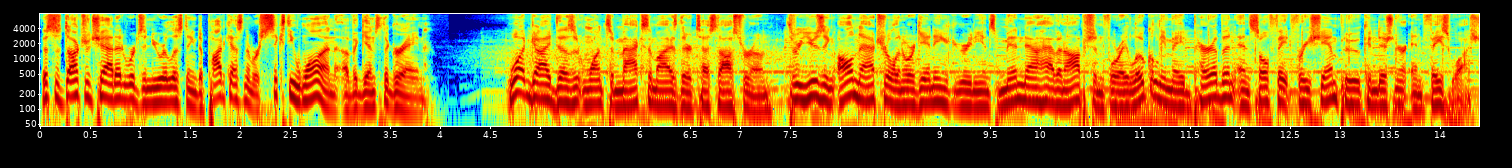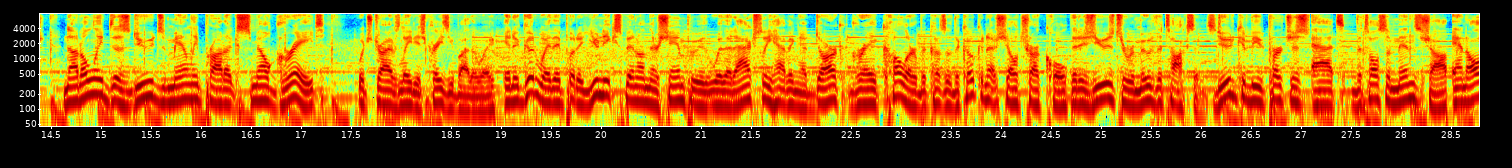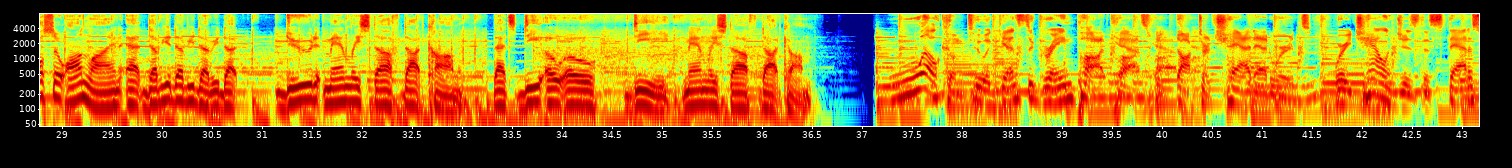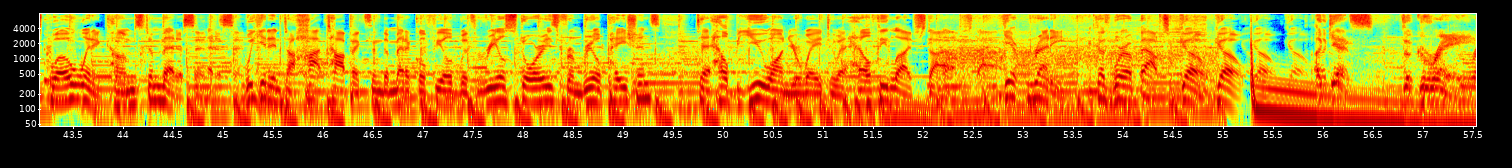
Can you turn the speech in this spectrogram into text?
This is Dr. Chad Edwards, and you are listening to podcast number 61 of Against the Grain. What guy doesn't want to maximize their testosterone? Through using all natural and organic ingredients, men now have an option for a locally made paraben and sulfate free shampoo, conditioner, and face wash. Not only does Dude's manly products smell great, which drives ladies crazy by the way, in a good way, they put a unique spin on their shampoo with it actually having a dark gray color because of the coconut shell charcoal that is used to remove the toxins. Dude can be purchased at the Tulsa Men's Shop and also online at www.dudemanlystuff.com. That's D O O D, manlystuff.com. Welcome to Against the Grain podcast with Dr. Chad Edwards, where he challenges the status quo when it comes to medicine. We get into hot topics in the medical field with real stories from real patients to help you on your way to a healthy lifestyle. Get ready because we're about to go, go, go, go against the grain.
